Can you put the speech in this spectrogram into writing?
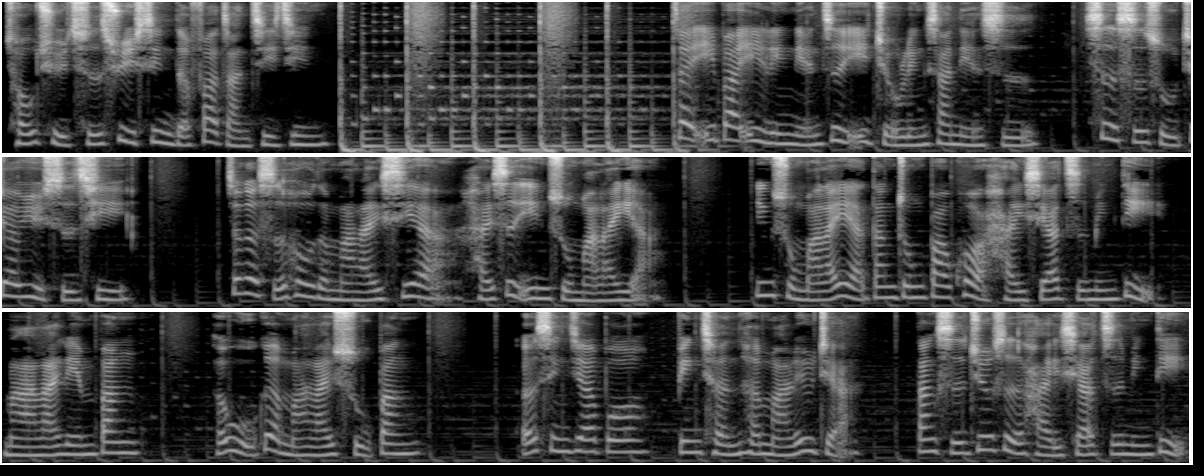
筹取持续性的发展基金。在一八一零年至一九零三年时，是私塾教育时期。这个时候的马来西亚还是英属马来亚。英属马来亚当中包括海峡殖民地马来联邦和五个马来属邦，而新加坡、槟城和马六甲当时就是海峡殖民地，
